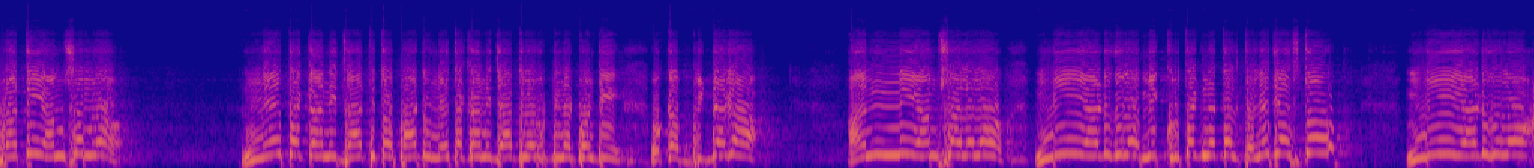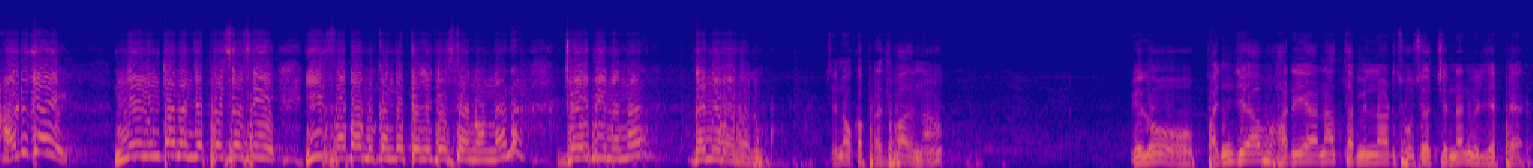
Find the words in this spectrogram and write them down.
ప్రతి అంశంలో నేత కాని జాతితో పాటు నేత కాని జాతిలో పుట్టినటువంటి ఒక బిడ్డగా అన్ని అంశాలలో మీ అడుగులో మీ కృతజ్ఞతలు తెలియజేస్తూ మీ అడుగులో అడుగై నేనుంటానని చెప్పేసేసి ఈ సభాముఖంగా తెలియజేస్తాను ఉన్నాను జై భీమన్న ధన్యవాదాలు. చిన్న ఒక ప్రతిపాదన. వీళ్ళు పంజాబ్ హర్యానా తమిళనాడు చూసి వచ్చిండని వీళ్ళు చెప్పారు.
